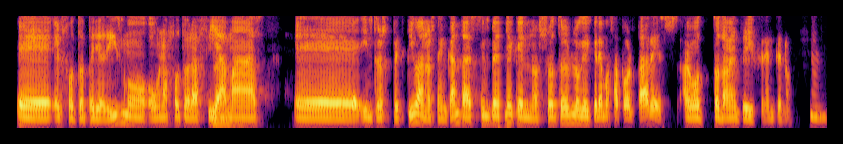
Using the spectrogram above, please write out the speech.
eh, el fotoperiodismo o una fotografía más eh, introspectiva, nos encanta. Es simplemente que nosotros lo que queremos aportar es algo totalmente diferente, ¿no? Hmm.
